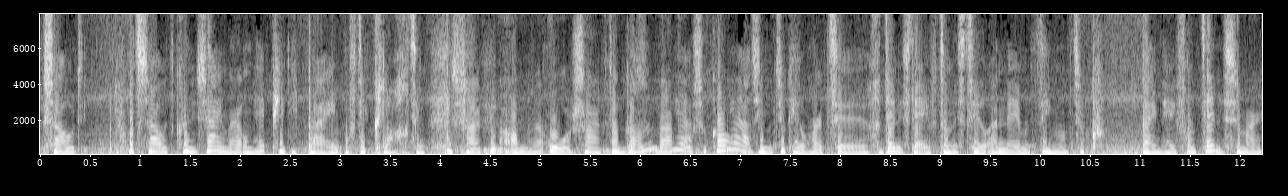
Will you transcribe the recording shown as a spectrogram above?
zou het, wat zou het kunnen zijn? Waarom heb je die pijn of die klachten? Dat is vaak een andere oorzaak dan dat, Kan, waarvoor ja. ze komen. Ja, als iemand natuurlijk heel hard uh, getennist heeft, dan is het heel aannemelijk dat iemand natuurlijk pijn heeft van tennissen. Maar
